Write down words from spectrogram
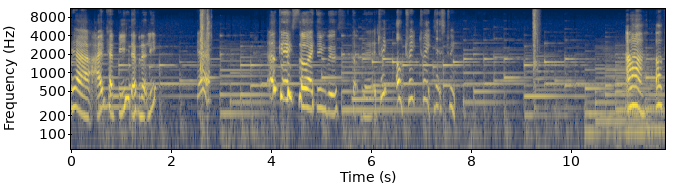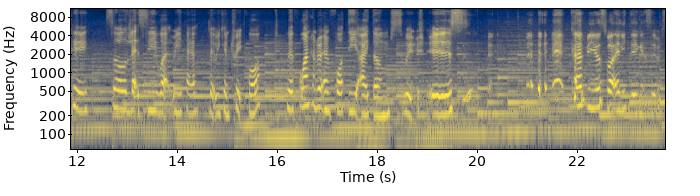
Yeah, I'm happy, definitely. Yeah. Okay, so I think we'll stop there. Trade? Oh, trade, trade. Let's trade. Ah, okay. So let's see what we have that we can trade for. We have 140 items, which is can't be used for anything, it seems.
